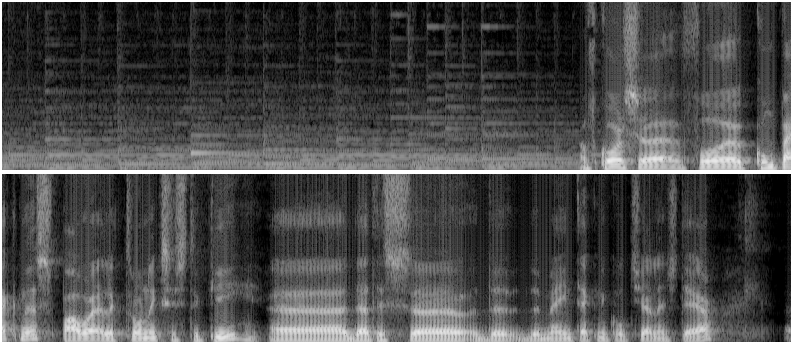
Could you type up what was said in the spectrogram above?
Of course, uh, for compactness, power electronics is the key. Uh, that is uh, the, the main technical challenge there.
